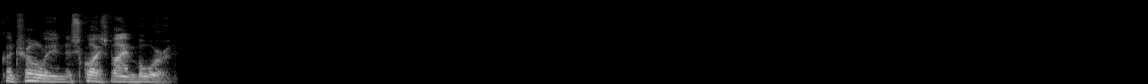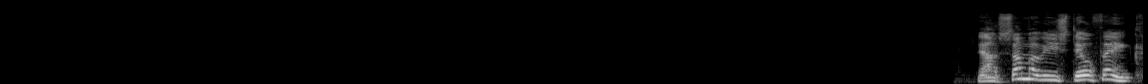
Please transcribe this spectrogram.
controlling the squash vine borer. Now, some of you still think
